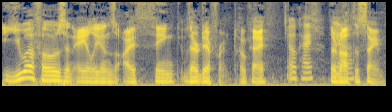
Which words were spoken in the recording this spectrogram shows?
UFOs and aliens. I think they're different. Okay. Okay. They're yeah. not the same.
